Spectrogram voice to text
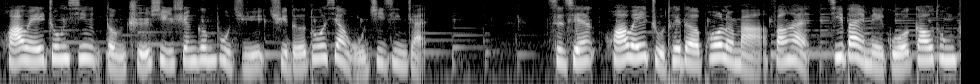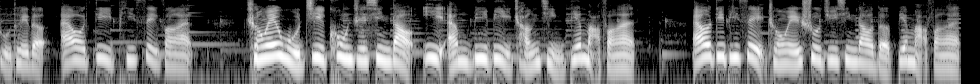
华为、中兴等持续深耕布局，取得多项 5G 进展。此前，华为主推的 Polar 码方案击败美国高通主推的 LDPC 方案，成为 5G 控制信道 eMBB 场景编码方案。LDPC 成为数据信道的编码方案。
